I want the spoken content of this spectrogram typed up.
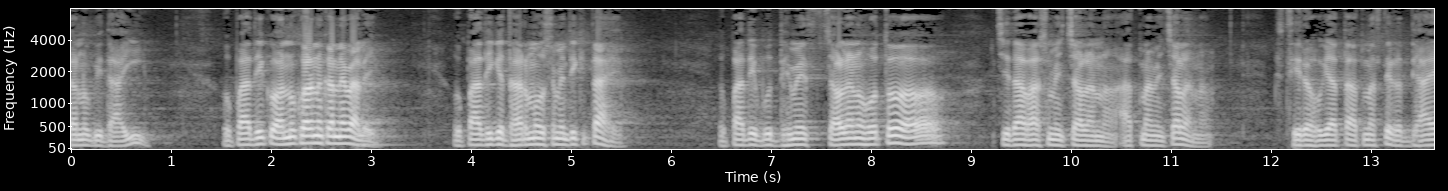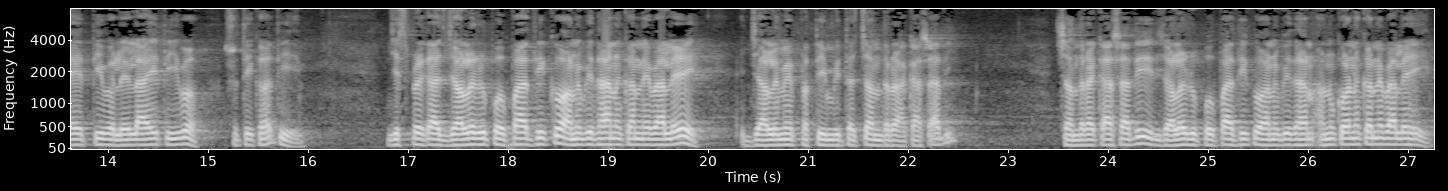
अनुविधाई उपाधि को अनुकरण करने वाले। उपाधि के धर्म उसमें दिखता है। उपाधि बुद्धि में चलन हो तो चिदाभास में चलन, आत्मा में चलन। स्थिर हो गया तो आत्मा स्थिर अध्याय तीव लेलाय तीव श्रुति कहती है। जिस प्रकार जल रूप उपाधि को अनुविधान करने वाले जल में प्रतिबिंबित चंद्र आकाश आदि। चंद्र आकाश आदि जल रूप उपाधि को अनुविधान अनुकरण करने वाले है।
